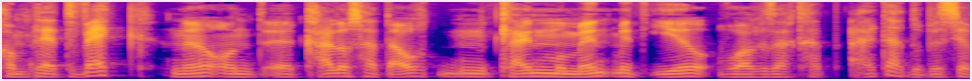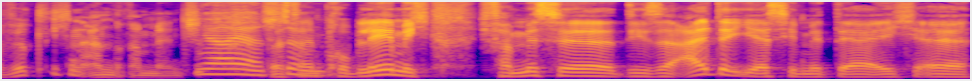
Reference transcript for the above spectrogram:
komplett weg. Ne? Und äh, Carlos hatte auch einen kleinen Moment mit ihr, wo er gesagt hat, Alter, du bist ja wirklich ein anderer Mensch. Ja, ja, das stimmt. ist ein Problem. Ich, ich vermisse diese alte Jessie, mit der ich äh,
